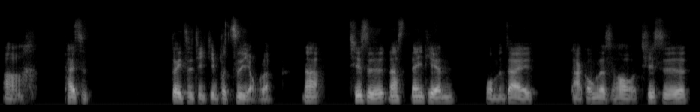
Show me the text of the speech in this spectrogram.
啊，开始对自己已经不自由了。那其实那那一天我们在打工的时候，其实。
